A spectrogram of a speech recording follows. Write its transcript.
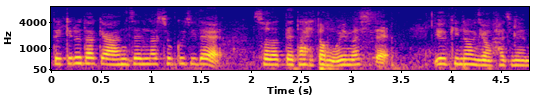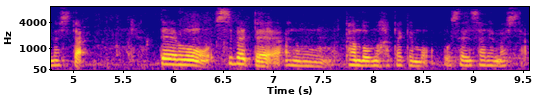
できるだけ安全な食事で育てたいと思いまして有機農業を始めました。でもう全てあの田んぼも畑も汚染されました、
